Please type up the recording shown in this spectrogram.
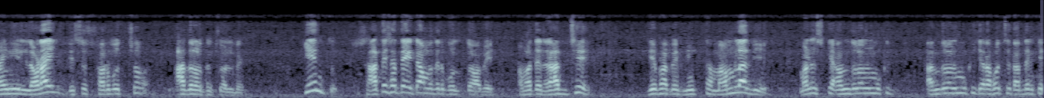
আইনি লড়াই দেশের সর্বোচ্চ আদালতে চলবে। কিন্তু সাথে সাথে এটা আমাদের বলতে হবে, আমাদের রাজ্যে যেভাবে মিথ্যা মামলা দিয়ে মানুষকে আন্দোলনমুখী আন্দোলনমুখী যারা হচ্ছে তাদেরকে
